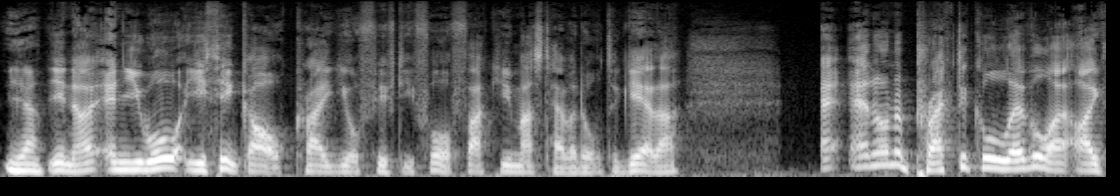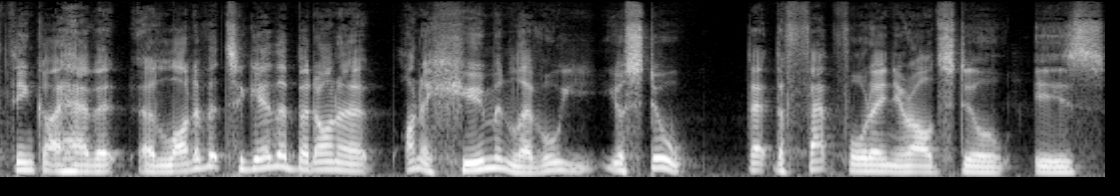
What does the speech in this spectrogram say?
Yeah. You know, and you all you think, oh, Craig, you're 54. Fuck, you must have it all together. And on a practical level, I, I think I have it a lot of it together. But on a on a human level, you're still that the fat 14 year old still is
